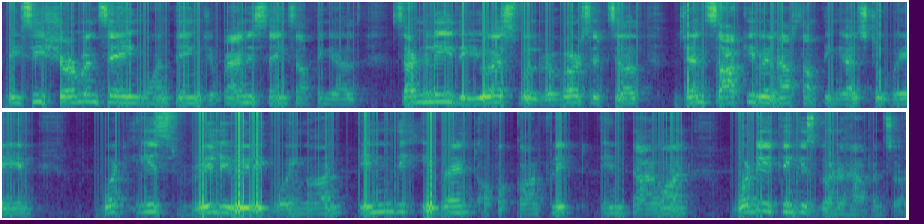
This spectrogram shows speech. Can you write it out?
We see Sherman saying one thing, Japan is saying something else. Suddenly, the US will reverse itself. Jen Psaki will have something else to weigh in. What is really, really going on in the event of a conflict in Taiwan? What do you think is going to happen, sir?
